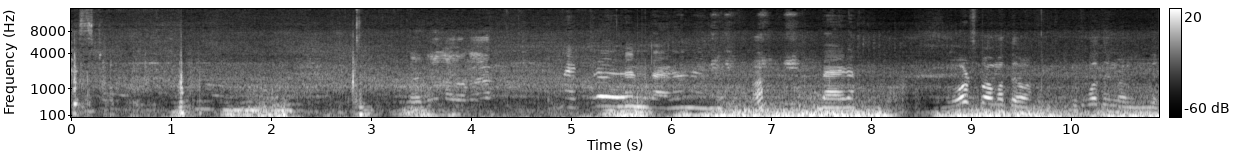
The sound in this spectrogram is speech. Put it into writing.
ಜಸ್ಟ್ ಮೆಟ್ರೋ ಬೇಡ ನನಗೆ ಬೇಡ ನೋಡ್ಸ್ಬಾ ಮತ್ತೆ ಕುತ್ಕೋತೀನಿ ನಾನು ಹಿಂದೆ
